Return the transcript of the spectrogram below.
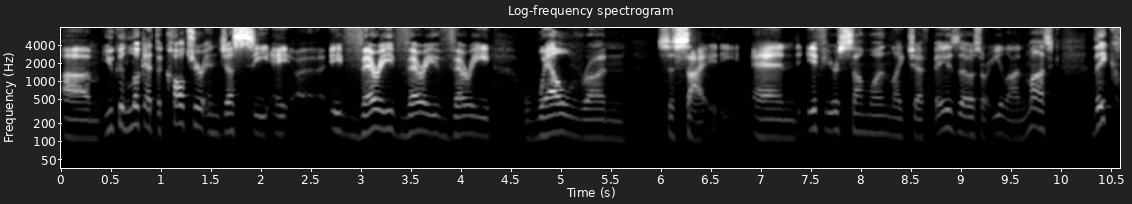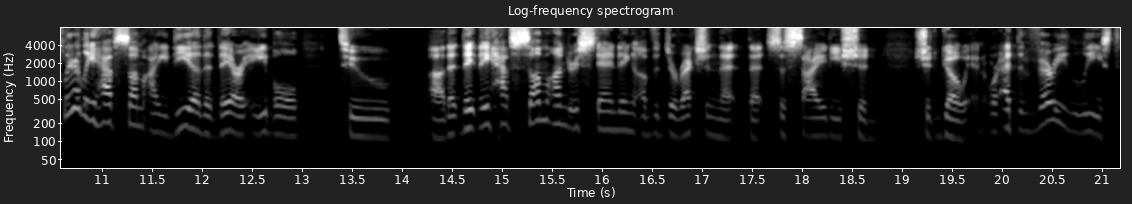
um, you can look at the culture and just see a a very very very well run society. And if you're someone like Jeff Bezos or Elon Musk, they clearly have some idea that they are able to uh, that they, they have some understanding of the direction that that society should should go in or at the very least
